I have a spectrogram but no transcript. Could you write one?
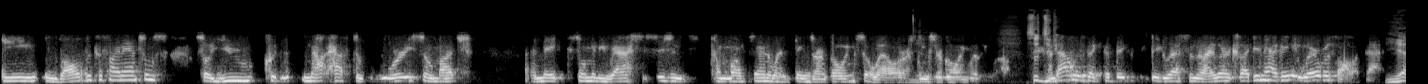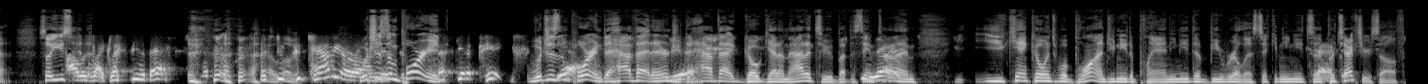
being involved with the financials, so you could not have to worry so much and make so many rash decisions come months in when things aren't going so well or if things are going really well. So And you, that was like the big big lesson that I learned because I didn't have any wherewithal at that. yeah. So you said I was like, let's be the best. Let's, I let's do good caviar on Which is important. Let's get a pig. which is Yeah. important to have that energy, to have that go get 'em attitude. But at the same Right. time, you can't go into a blind. You need a plan. You need to be realistic, and you need to Exactly. protect yourself.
